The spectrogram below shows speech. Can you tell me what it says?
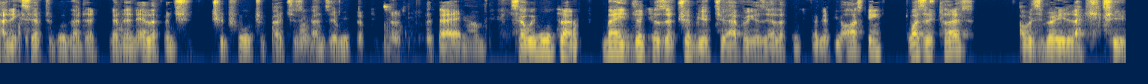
unacceptable that a, that an elephant should, should fall to poachers' guns every 50 minutes of the day. So we also made this as a tribute to Africa's elephants. But if you're asking, was it close? I was very lucky to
